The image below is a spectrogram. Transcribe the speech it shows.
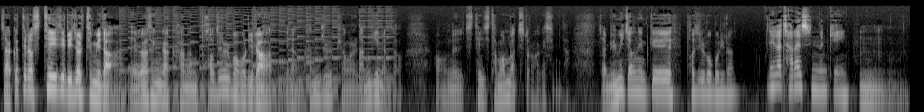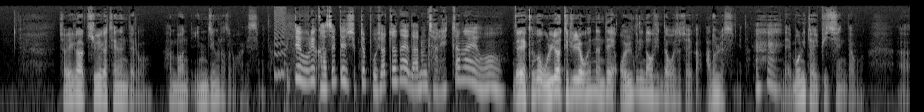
자, 끝으로 스테이지 result입니다. 내가 생각하는 퍼즐 버블이란 이런 한줄 평을 남기면서 어, 오늘 스테이지 탐험을 마치도록 하겠습니다. 자, 뮤미짱님께 퍼즐 버블이란? 내가 잘할 수 있는 게임. 음, 저희가 기회가 되는 대로 한번 인증을 하도록 하겠습니다. 그때 우리 갔을 때 직접 보셨잖아요. 나름 잘했잖아요. 네, 그거 올려드리려고 했는데 얼굴이 나오신다고 해서 저희가 안 올렸습니다. 아하. 네, 모니터에 비치신다고 아,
